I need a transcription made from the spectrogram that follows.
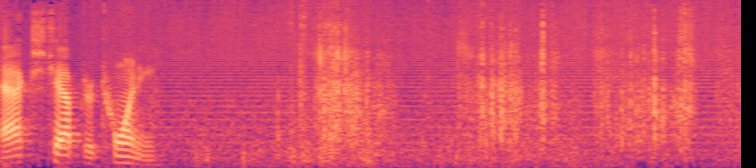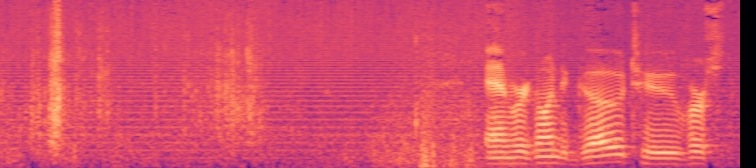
Acts chapter 20. And we're going to go to verse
